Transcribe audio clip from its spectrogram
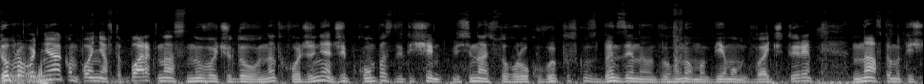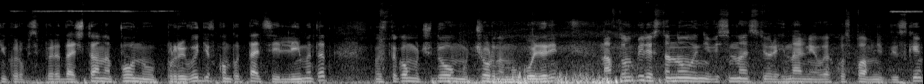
Доброго дня, компанія Автопарк. У нас нове чудове надходження. Jeep Compass 2018 року випуску з бензиновим двигуном об'ємом 2.4 на автоматичній коробці передач та на повному приводі в комплектації Limited. Ось в такому чудовому чорному кольорі. На автомобілі встановлені 18 оригінальні легкосплавні диски.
